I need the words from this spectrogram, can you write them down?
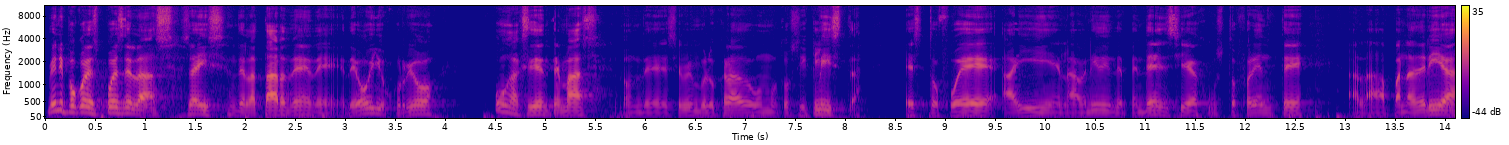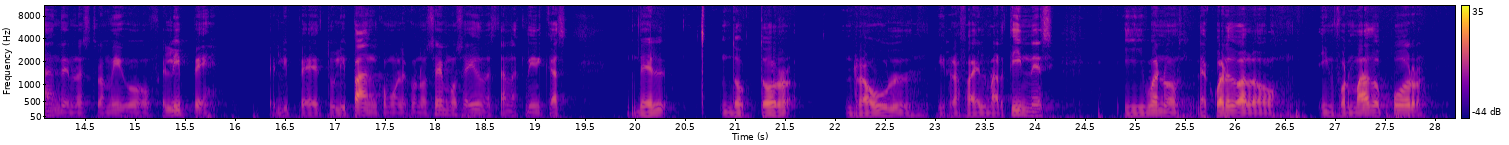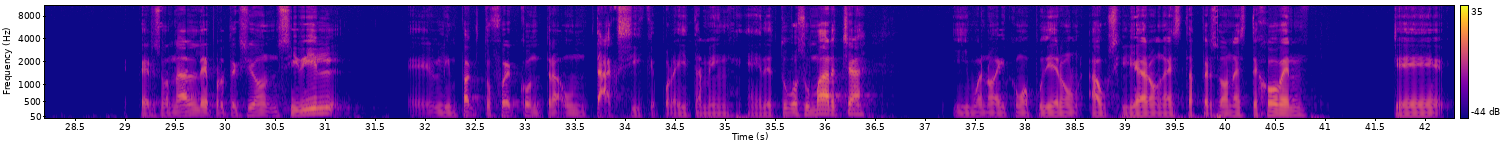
Bien, y poco después de las 6 de la tarde de, hoy ocurrió un accidente más donde se vio involucrado un motociclista. Esto fue ahí en la Avenida Independencia, justo frente a la panadería de nuestro amigo Felipe, Felipe Tulipán, como le conocemos, ahí donde están las clínicas del doctor Raúl y Rafael Martínez. Y bueno, de acuerdo a lo informado por personal de protección civil. El impacto fue contra un taxi que por ahí también eh, detuvo su marcha. Y bueno, ahí como pudieron auxiliaron a esta persona, a este joven que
